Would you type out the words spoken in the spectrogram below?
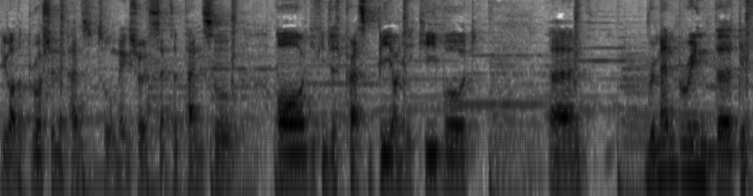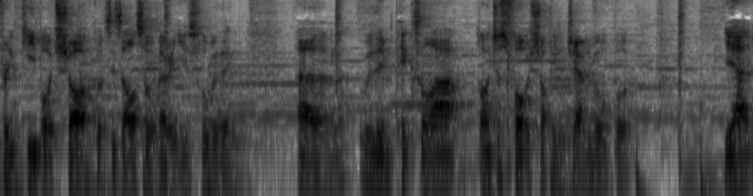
You got the brush and the pencil tool, make sure it's set to pencil, or you can just press B on your keyboard. Um, remembering the different keyboard shortcuts is also very useful within um, within pixel art or just Photoshop in general. But yeah,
